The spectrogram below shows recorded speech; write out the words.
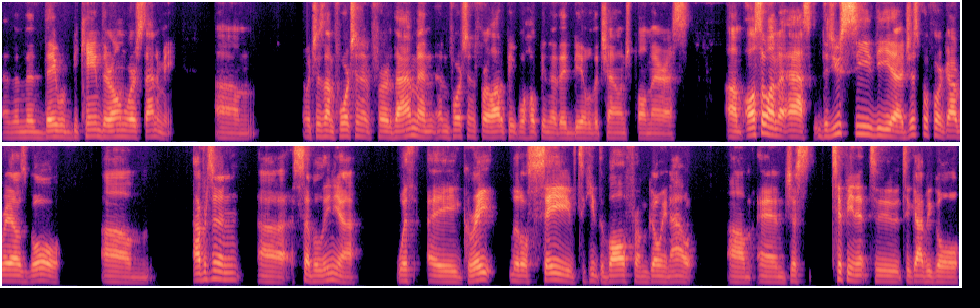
and then they became their own worst enemy, um, which is unfortunate for them and unfortunate for a lot of people hoping that they'd be able to challenge Palmeiras. Um, also, want to ask, did you see the uh, just before Gabriel's goal, um, Everton uh, Cebolinha with a great little save to keep the ball from going out um, and just tipping it to to Gabigol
